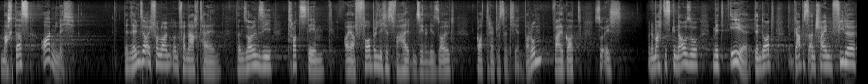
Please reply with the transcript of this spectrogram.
macht das ordentlich. Denn wenn sie euch verleumden und vernachteilen, dann sollen sie trotzdem euer vorbildliches Verhalten sehen und ihr sollt Gott repräsentieren. Warum? Weil Gott so ist. Und er macht es genauso mit Ehe, denn dort gab es anscheinend viele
